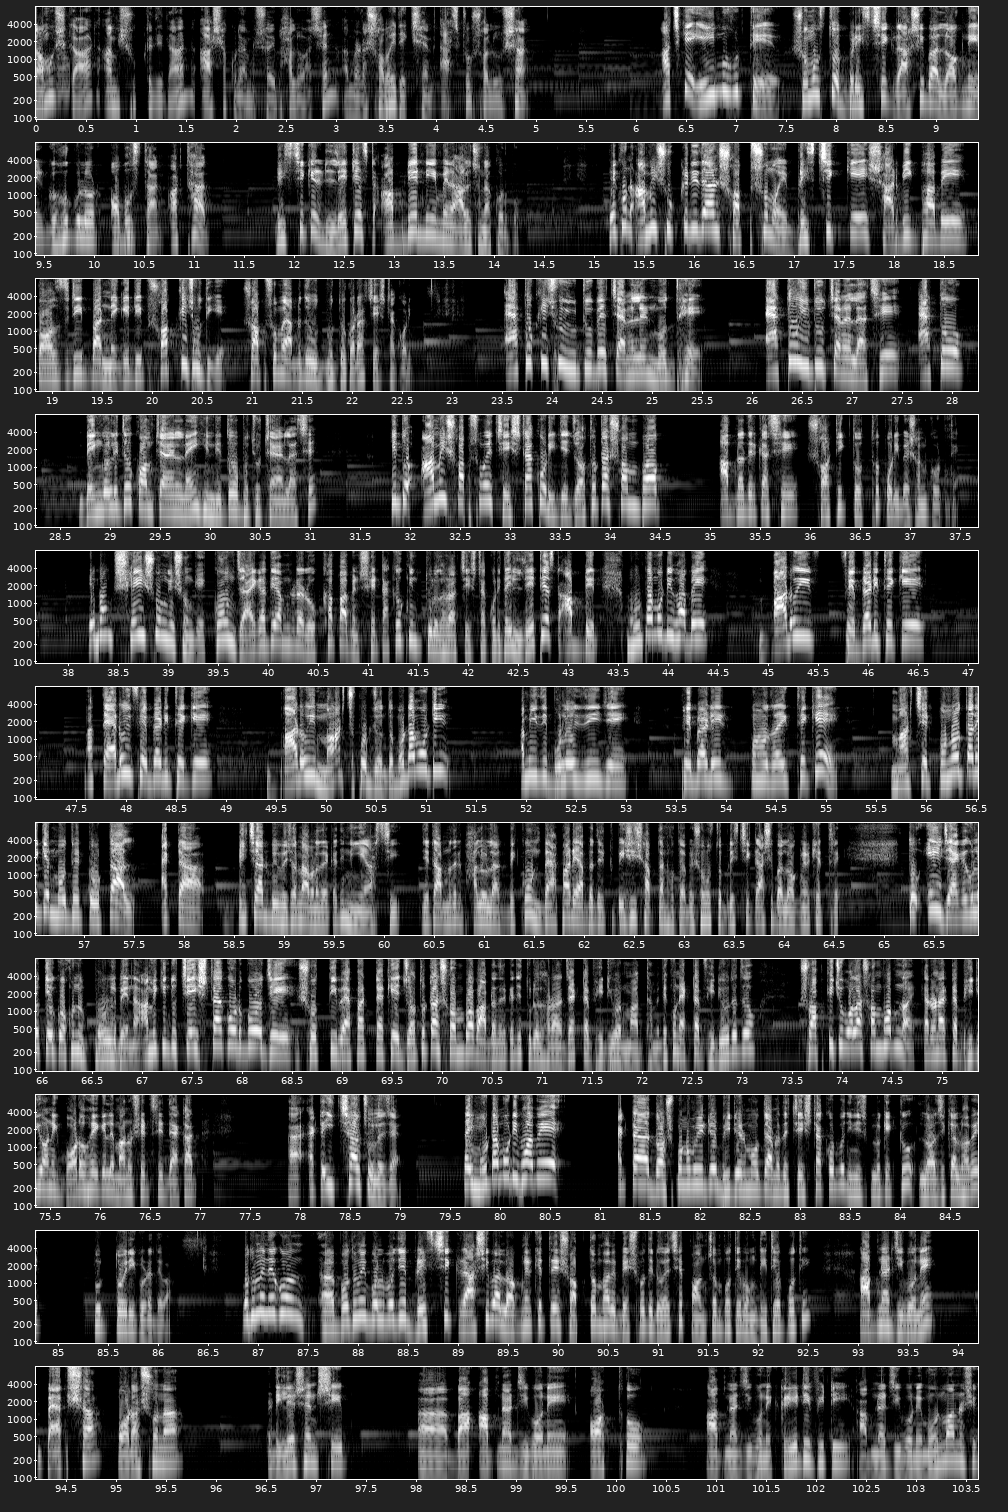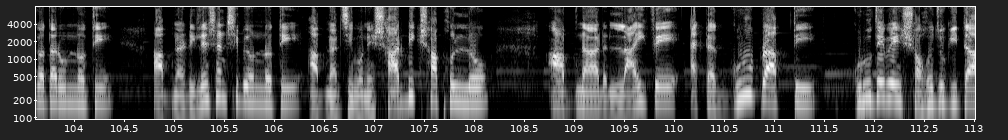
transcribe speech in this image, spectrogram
নমস্কার, আমি শুক্রদিদান আশা করি আপনারা সবাই ভালো আছেন। আপনারা সবাই দেখছেন অ্যাস্ট্রো সলিউশন আজকে এই মুহূর্তে সমস্ত বৃশ্চিক রাশি বা লগ্নের গ্রহগুলোর অবস্থান, অর্থাৎ বৃশ্চিকের লেটেস্ট আপডেট নিয়ে মেনে আলোচনা করব। দেখুন, আমি শুক্রদিদান সবসময় বৃশ্চিককে সার্বিকভাবে পজিটিভ বা নেগেটিভ সব কিছু দিয়ে সবসময় আপনাদের উদ্বুদ্ধ করার চেষ্টা করি। এত কিছু ইউটিউবের চ্যানেলের মধ্যে, এত ইউটিউব চ্যানেল আছে, এত বেঙ্গলিতেও কম চ্যানেল নেই, হিন্দিতেও প্রচুর চ্যানেল আছে। কিন্তু আমি সবসময় চেষ্টা করি যে যতটা সম্ভব আপনাদের কাছে সঠিক তথ্য পরিবেশন করতে। এবং সেই সঙ্গে সঙ্গে কোন জায়গা দিয়ে আপনারা রক্ষা পাবেন সেটাকেও কিন্তু তুলে ধরার চেষ্টা করি। তাই লেটেস্ট আপডেট মোটামুটিভাবে বারোই ফেব্রুয়ারি থেকে বা তেরোই ফেব্রুয়ারি থেকে বারোই মার্চ পর্যন্ত, মোটামুটি আমি যদি বলে দিই যে ফেব্রুয়ারির পনেরো তারিখ থেকে মার্চের পনেরো তারিখের মধ্যে টোটাল একটা বিচার বিবেচনা আপনাদের কাছে নিয়ে আসছি, যেটা আপনাদের ভালো লাগবে, কোন ব্যাপারে আপনাদের একটু বেশি সাবধান হতে হবে, সমস্ত বৃশ্চিক রাশি বা লগ্নের ক্ষেত্রে। তো এই জায়গাগুলো কেউ কখনো বলবে না। আমি কিন্তু চেষ্টা করব যে সত্যি ব্যাপারটাকে যতটা সম্ভব আপনাদের কাছে তুলে ধরার, যে একটা ভিডিওর মাধ্যমে। দেখুন, একটা ভিডিওতে তো সবকিছু বলা সম্ভব নয়, কারণ একটা ভিডিও অনেক বড় হয়ে গেলে মানুষের সেই দেখার একটা ইচ্ছাও চলে যায়। তাই মোটামুটিভাবে একটা দশ পনেরো মিনিটের ভিডিওর মধ্যে আমাদের চেষ্টা করব জিনিসগুলোকে একটু লজিক্যালভাবে তৈরি করে দেওয়া। প্রথমে দেখুন প্রথমেই বলব যে বৃশ্চিক রাশি বা লগ্নের ক্ষেত্রে সপ্তমভাবে বৃহস্পতি রয়েছে, পঞ্চমপতি এবং দ্বিতীয় পতি আপনার জীবনে ব্যবসা, পড়াশোনা রিলেশনশিপ বা আপনার জীবনে অর্থ, আপনার জীবনে ক্রিয়েটিভিটি আপনার জীবনে মন মানসিকতার উন্নতি, আপনার রিলেশনশিপে উন্নতি, আপনার জীবনে সার্বিক সাফল্য, আপনার লাইফে একটা গুরু প্রাপ্তি গুরুদেবের সহযোগিতা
